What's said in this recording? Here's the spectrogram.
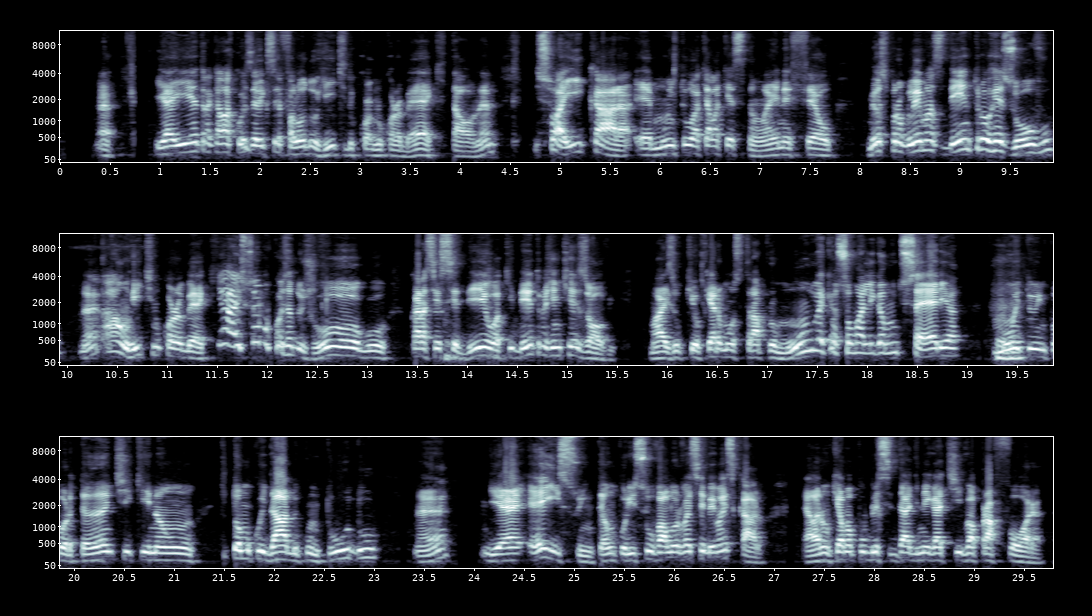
É. E aí entra aquela coisa ali que você falou do hit do, no quarterback e tal, né? Isso aí, cara, é muito aquela questão. A NFL, meus problemas dentro eu resolvo, né? Ah, um hit no quarterback. Ah, isso é uma coisa do jogo, o cara se excedeu, aqui dentro a gente resolve. Mas o que eu quero mostrar para o mundo é que eu sou uma liga muito séria, uhum. muito importante, que não que toma cuidado com tudo, né? E é, é isso. Então, por isso o valor vai ser bem mais caro. Ela não quer uma publicidade negativa para fora.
